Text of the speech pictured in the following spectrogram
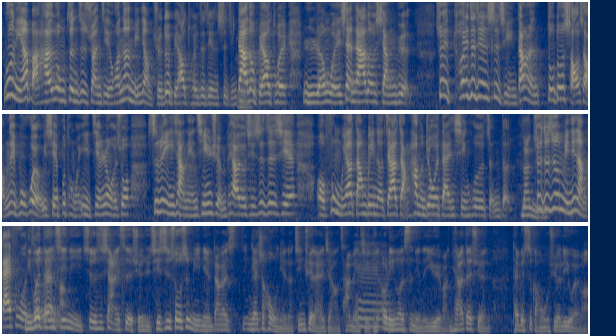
如果你要把它用政治算计的话，那民进党绝对不要推这件事情，大家都不要推，与人为善，大家都相愿。所以推这件事情，当然多多少少内部会有一些不同的意见，认为说是不是影响年轻选票，尤其是这些呃父母要当兵的家长，他们就会担心或者等等。那你所以这就是民进党该负的责任你会担心你就是下一次的选举，其实说是明年，大概是应该是后年的，精确来讲差没几嗯天，二零二四年的一月嘛，你还要再选台北市港湖区的立委嘛？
